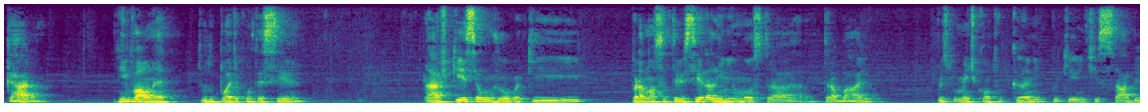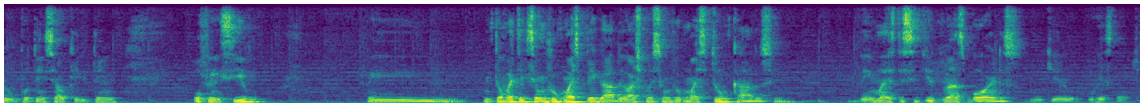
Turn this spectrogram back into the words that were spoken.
cara, rival, né? Tudo pode acontecer. Acho que esse é um jogo aqui para nossa terceira linha mostrar trabalho, principalmente contra o Kane, porque a gente sabe o potencial que ele tem ofensivo. E... Então vai ter que ser um jogo mais pegado. Eu acho que vai ser um jogo mais truncado, assim. Bem mais decidido nas bordas do que o restante.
